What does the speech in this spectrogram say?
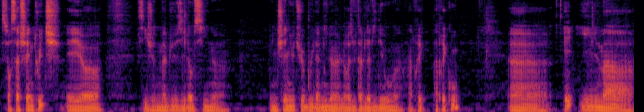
sur sa chaîne Twitch. Et euh, si je ne m'abuse, il a aussi une, chaîne YouTube où il a mis le, résultat de la vidéo après, après coup. et il m'a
